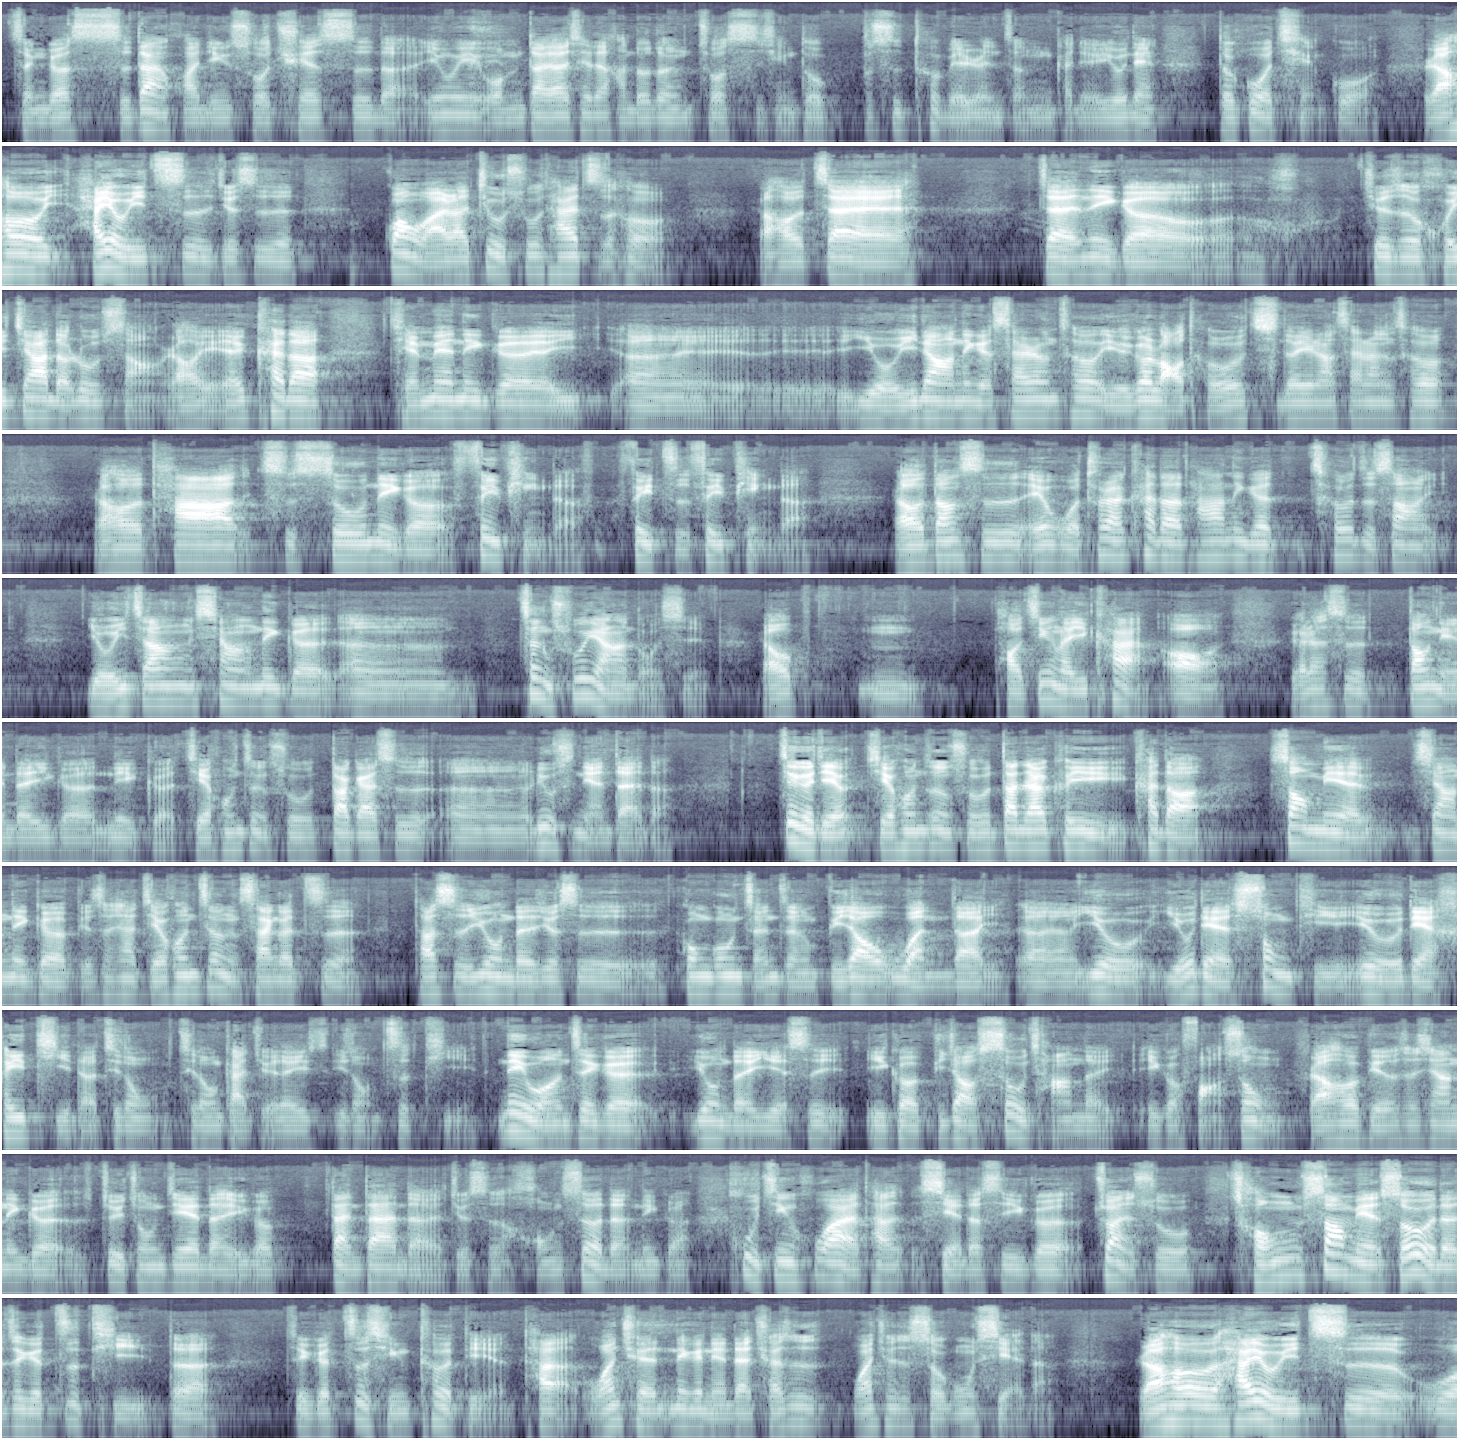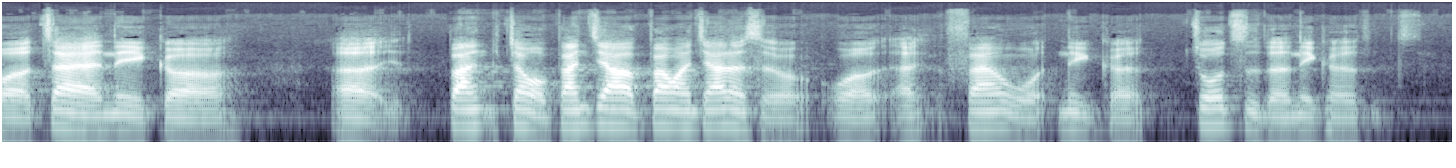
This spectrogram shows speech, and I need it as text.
整个时代环境所缺失的，因为我们大家现在很多人做事情都不是特别认真，感觉有点得过且过。然后还有一次就是逛完了旧书摊之后，然后在在那个。就是回家的路上，然后也看到前面那个，呃，有一辆那个三轮车，有一个老头骑着一辆三轮车，然后他是收那个废品的，废纸废品的。然后当时，哎，我突然看到他那个车子上有一张像那个嗯证书一样的东西，然后嗯跑进来一看，哦，原来是当年的一个那个结婚证书，大概是嗯六十年代的。这个结结婚证书，大家可以看到。上面像那个，比如说像结婚证三个字，它是用的就是工工整整、比较稳的，呃，又有点宋体，又有点黑体的这种这种感觉的一一种字体。内文这个用的也是一个比较瘦长的一个仿宋。然后比如说像那个最中间的一个淡淡的就是红色的那个互敬互爱，它写的是一个篆书。从上面所有的这个字体的这个字形特点，它完全那个年代全是完全是手工写的。然后还有一次，我在那个呃搬，在我搬家搬完家的时候，我呃翻我那个桌子的那个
